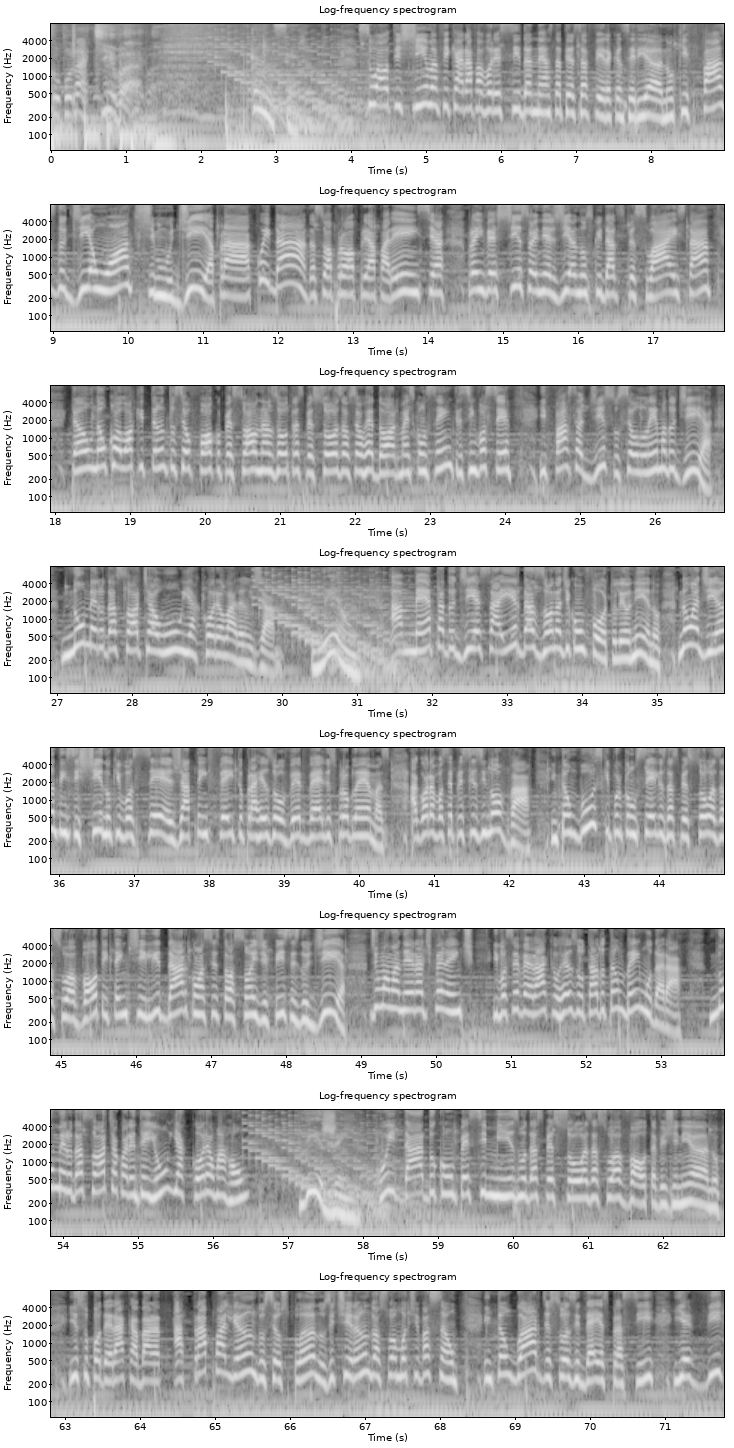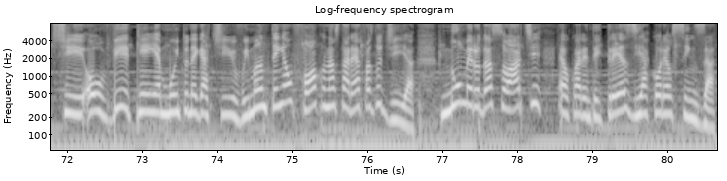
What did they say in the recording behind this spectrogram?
Horóscopo Nativa. Câncer. Sua autoestima ficará favorecida nesta terça-feira, canceriano, o que faz do dia um ótimo dia para cuidar da sua própria aparência, para investir sua energia nos cuidados pessoais, tá? Então, não coloque tanto seu foco pessoal nas outras pessoas ao seu redor, mas concentre-se em você e faça disso o seu lema do dia. Número da sorte é o 1 e a cor é o laranja. Leão. A meta do dia é sair da zona de conforto, Leonino. Não adianta insistir no que você já tem feito para resolver velhos problemas. Agora você precisa inovar. Então busque por conselhos das pessoas à sua volta e tente lidar com as situações difíceis do dia de uma maneira diferente. E você verá que o resultado também mudará. Número da sorte é 41 e a cor é o marrom. Virgem. Cuidado com o pessimismo das pessoas à sua volta, virginiano. Isso poderá acabar atrapalhando seus planos e tirando a sua motivação. Então, guarde suas ideias para si e evite ouvir quem é muito negativo e mantenha o foco nas tarefas do dia. Número da sorte é o 43 e a cor é o cinza.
